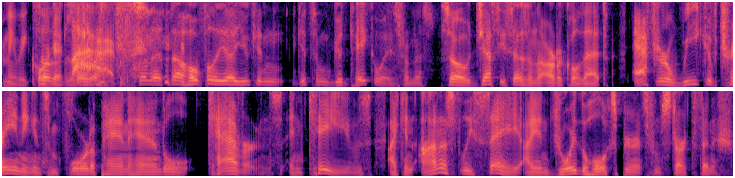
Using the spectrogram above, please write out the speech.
I mean, recorded so, live. so that uh, hopefully uh, you can get some good takeaways from this. So Jesse says in the article that after a week of training in some Florida Panhandle caverns and caves, I can honestly say I enjoyed the whole experience from start to finish.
